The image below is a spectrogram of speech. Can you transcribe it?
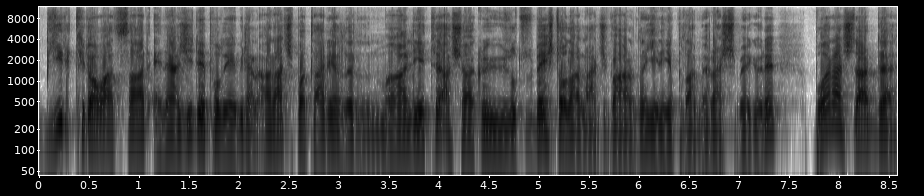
1 kilowatt saat enerji depolayabilen araç bataryalarının maliyeti aşağı yukarı 135 dolarlar civarında yeni yapılan bir araştırmaya göre. Bu araçlarda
